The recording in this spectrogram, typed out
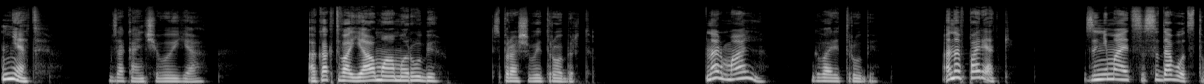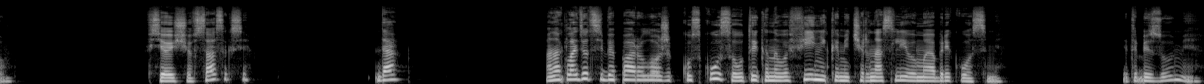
«Нет», — заканчиваю я. «А как твоя мама, Руби?» — спрашивает Роберт. «Нормально», — говорит Руби. «Она в порядке. Занимается садоводством». Все еще в Сассексе?» «Да». Она кладет себе пару ложек кускуса, утыканного финиками, черносливом и абрикосами. Это безумие.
